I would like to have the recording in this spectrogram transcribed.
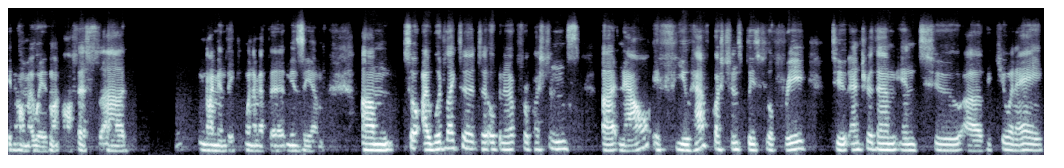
you know, on my way to my office uh, when I'm in the, when I'm at the museum. Um, so I would like to, to open it up for questions uh, now. If you have questions, please feel free to enter them into uh, the Q&A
